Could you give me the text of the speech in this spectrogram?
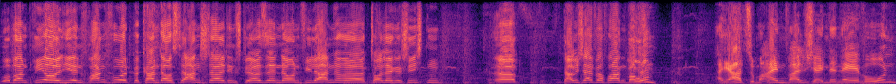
Urban Priol hier in Frankfurt, bekannt aus der Anstalt, im Störsender und viele andere tolle Geschichten. Äh, darf ich einfach fragen, warum? Ah ja, zum einen, weil ich ja in der Nähe wohne.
